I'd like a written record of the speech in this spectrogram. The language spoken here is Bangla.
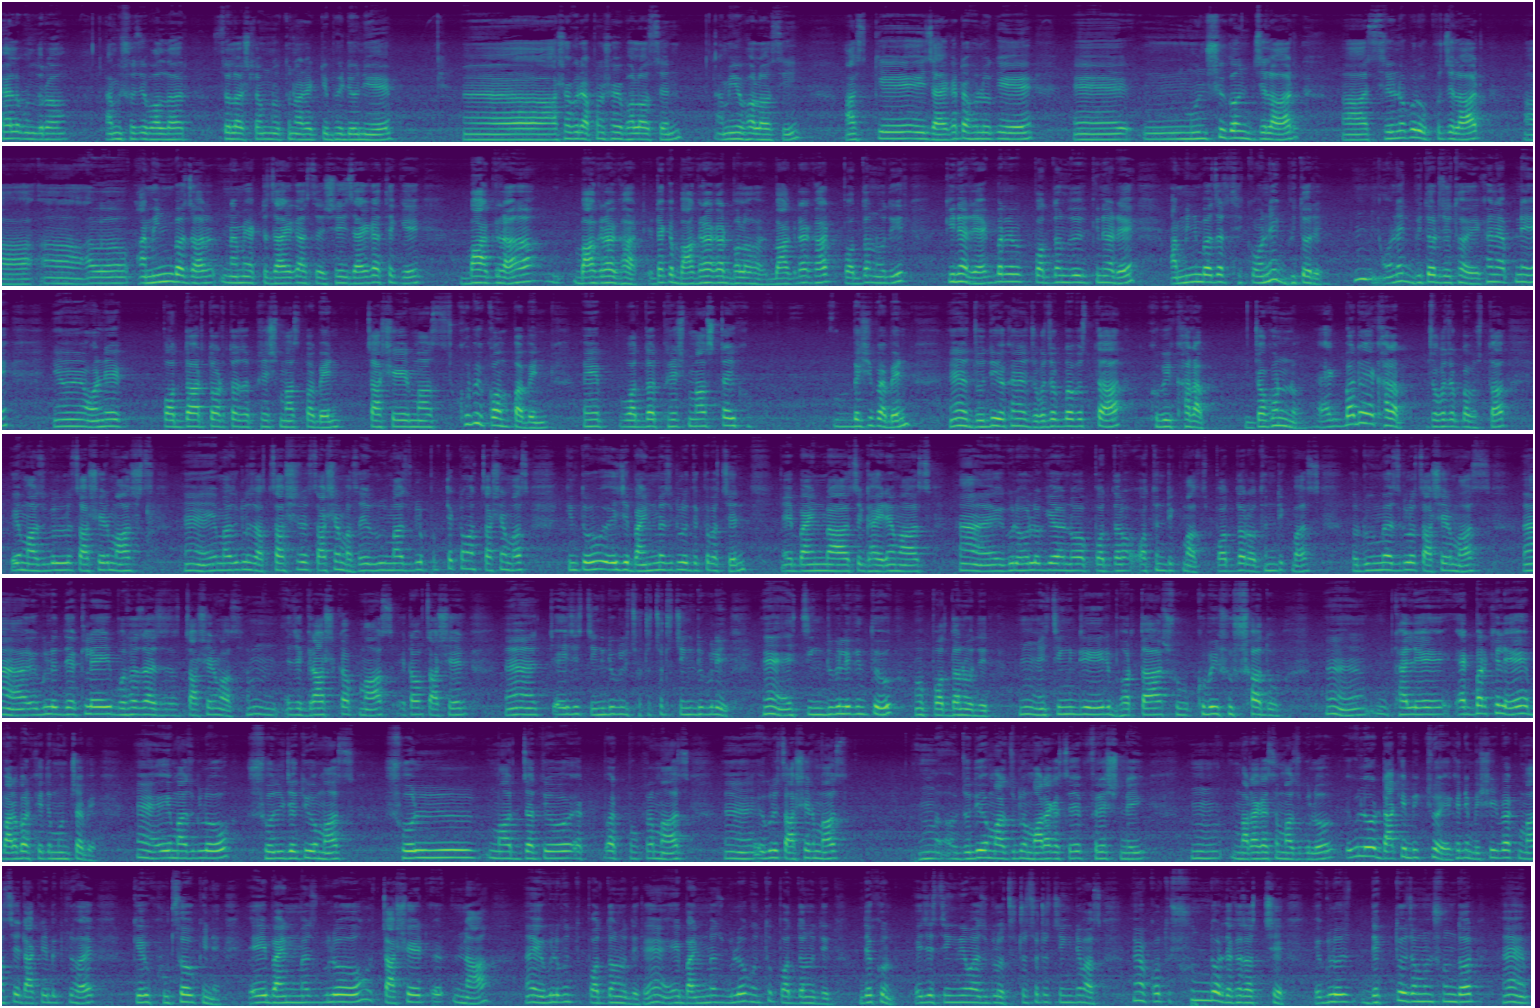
হ্যালো বন্ধুরা, আমি সজীব হালদার, চলে আসলাম নতুন আরেকটি ভিডিও নিয়ে। আশা করি আপনারা সবাই ভালো আছেন, আমিও ভালো আছি। আজকে এই জায়গাটা হলো গিয়ে মুন্সিগঞ্জ জেলার শ্রীনগর উপজেলার আমিনবাজার নামে একটা জায়গা আছে। সেই জায়গা থেকে বাগরা, বাগরাঘাট, এটাকে বাগরাঘাট বলা হয়। বাগরাঘাট পদ্মা নদীর কিনারে, একবারে পদ্মা নদীর কিনারে আমিনবাজার থেকে অনেক ভিতরে অনেক ভিতর যেতে হয়। এখানে আপনি অনেক পদ্মার তরতাজা ফ্রেশ মাছ পাবেন, চাষের মাছ খুবই কম পাবেন। পদ্মার ফ্রেশ মাছটাই খুব বেশি পাবেন। হ্যাঁ যদিও এখানে যোগাযোগ ব্যবস্থা খুবই খারাপ, জঘন্য, একবারে খারাপ যোগাযোগ ব্যবস্থা। এই মাছগুলো চাষের মাছ হ্যাঁ এই মাছগুলো চাষের চাষের মাছ, এই রুই মাছগুলো, প্রত্যেকটা মাছ চাষের মাছ। কিন্তু এই যে বাইন মাছগুলো দেখতে পাচ্ছেন, এই বাইন মাছ ঘাইরা মাছ হ্যাঁ এগুলো হলো গিয়ে পদ্মার অথেন্টিক মাছ, পদ্মার অথেন্টিক মাছ, রুই মাছগুলো চাষের মাছ হ্যাঁ এগুলো দেখলেই বোঝা যায় চাষের মাছ। হুম, এই যে গ্রাস কাপ মাছ, এটাও চাষের হ্যাঁ এই যে চিংড়িগুলি, ছোট ছোট চিংড়িগুলি হ্যাঁ এই চিংড়িগুলি কিন্তু পদ্মা নদীর। হুম, এই চিংড়ির ভর্তা খুবই সুস্বাদু। হ্যাঁ খাইলে একবার খেলে বারবার খেতে মন চাবে হ্যাঁ এই মাছগুলো শোল জাতীয় মাছ, শোল মাছ জাতীয় এক এক প্রকার মাছ হ্যাঁ এগুলো চাষের মাছ যদিও মাছগুলো মারা গেছে ফ্রেশ নেই। মারা গেছে মাছগুলো। এগুলো ডাকে বিক্রি হয়। এখানে বেশিরভাগ মাছে ডাকে বিক্রি হয়, কেউ খুচরাও কিনে। এই বাইন মাছগুলো চাষের না। হ্যাঁ এগুলো কিন্তু পদ্মা নদীর। হ্যাঁ এই বাইন মাছগুলো কিন্তু পদ্মা নদীর। দেখুন, এই যে চিংড়ি মাছগুলো, ছোটো ছোটো চিংড়ি মাছ। হ্যাঁ কত সুন্দর দেখা যাচ্ছে। এগুলো দেখতেও যেমন সুন্দর। হ্যাঁ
